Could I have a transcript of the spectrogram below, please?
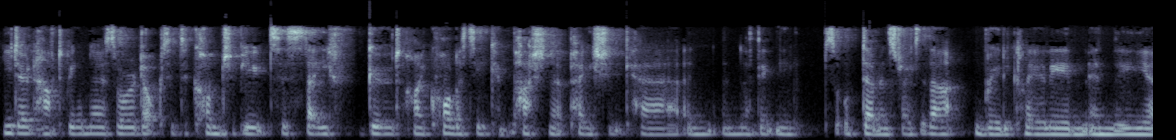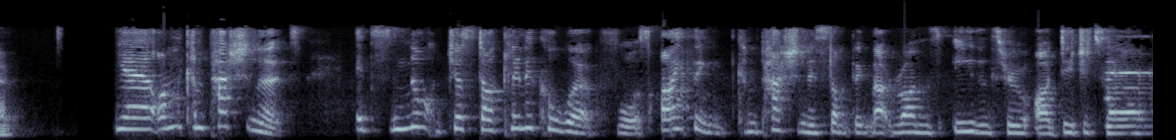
you don't have to be a nurse or a doctor to contribute to safe, good, high quality, compassionate patient care. And, and I think you sort of demonstrated that really clearly in, in the. Uh... Yeah, on compassionate it's not just our clinical workforce. I think compassion is something that runs even through our digital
